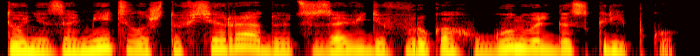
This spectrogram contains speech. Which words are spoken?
Тоня заметила, что все радуются, завидев в руках у Гунвальда скрипку.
